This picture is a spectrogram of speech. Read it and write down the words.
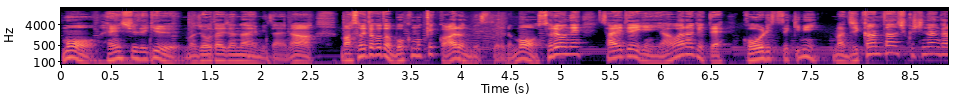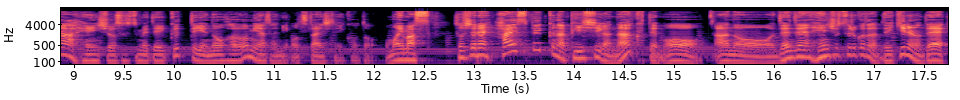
もう編集できる、まあ、状態じゃないみたいな、まあそういったことは僕も結構あるんですけれども、それをね、最低限和らげて効率的に、まあ時間短縮しながら編集を進めていくっていうノウハウを皆さんにお伝えしていこうと思います。そしてね、ハイスペックな PC がなくても、あの全然編集することができるので、で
